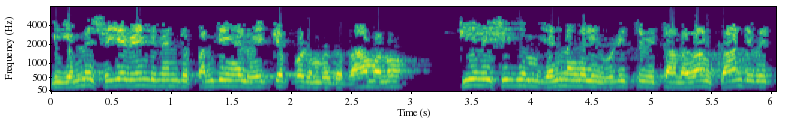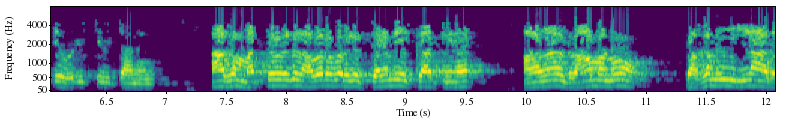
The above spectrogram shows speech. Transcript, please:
நீ என்ன செய்ய வேண்டும் என்று பந்தயங்கள் வைக்கப்படும் போது ராமனோ தீமை செய்யும் எண்ணங்களை ஒழித்து விட்டானதான் காண்டி வைத்து ஒழித்து விட்டானன் ஆக மற்றவர்கள் அவரவர்கள் திறமையை காட்டினர். ஆனால் ராமனோ பகமை இல்லாத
